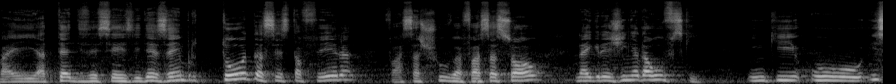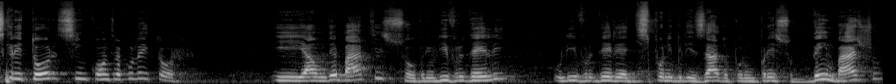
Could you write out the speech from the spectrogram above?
vai até 16 de dezembro, toda sexta-feira, faça chuva, faça sol, na igrejinha da UFSC, em que o escritor se encontra com o leitor. E há um debate sobre o livro dele. O livro dele é disponibilizado por um preço bem baixo,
